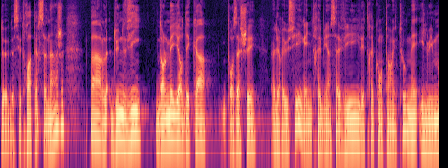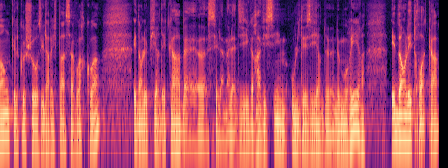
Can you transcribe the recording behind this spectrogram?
de, de ces trois personnages parlent d'une vie, dans le meilleur des cas, pour Zaché, elle est réussie, il gagne très bien sa vie, il est très content et tout, mais il lui manque quelque chose, il n'arrive pas à savoir quoi. Et dans le pire des cas, ben, euh, c'est la maladie gravissime ou le désir de, de mourir. Et dans les trois cas,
